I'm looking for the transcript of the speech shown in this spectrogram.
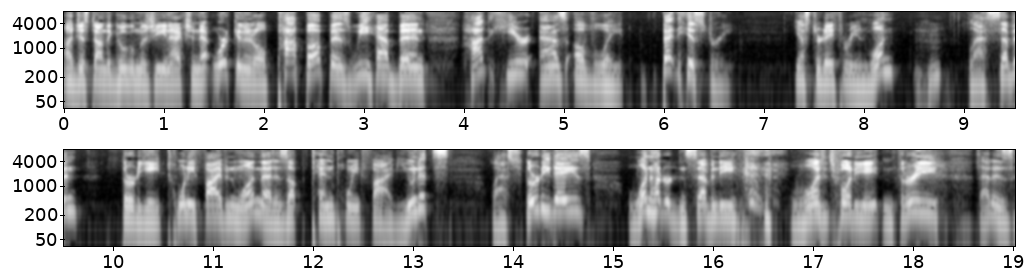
uh, just on the Google Machine Action Network, and it'll pop up as we have been hot here as of late. Bet history. Yesterday, 3 and one Mm-hmm. Last seven, 38, 25 and 1. That is up 10.5 units. Last 30 days, 170, 128 and 3. That is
